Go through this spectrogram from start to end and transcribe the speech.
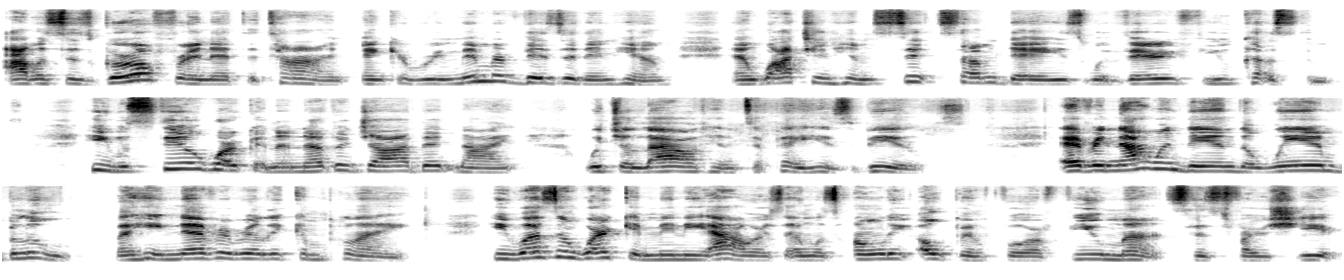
I was his girlfriend at the time and can remember visiting him and watching him sit some days with very few customers. He was still working another job at night, which allowed him to pay his bills. Every now and then the wind blew, but he never really complained. He wasn't working many hours and was only open for a few months his first year.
